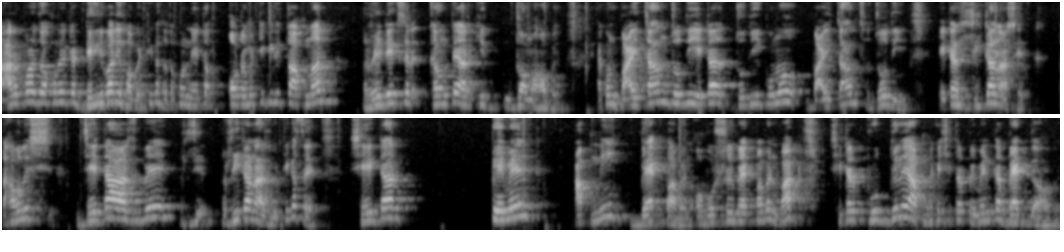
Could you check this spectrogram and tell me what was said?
তারপরে যখন এটা ডেলিভারি হবে, ঠিক আছে? তখন এটা অটোমেটিক্যালি তো আপনার রেডেক্সের অ্যাকাউন্টে আর কি জমা হবে। এখন বাই চান্স যদি এটা যদি কোনো বাই চান্স যদি এটা রিটার্ন আসে, তাহলে যেটা আসবে রিটার্ন আসবে, ঠিক আছে? সেইটার পেমেন্ট আপনি ব্যাক পাবেন। অবশ্যই ব্যাক পাবেন। বাট সেটার প্রুফ দিলে আপনাকে সেটার পেমেন্টটা ব্যাক দেওয়া হবে।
